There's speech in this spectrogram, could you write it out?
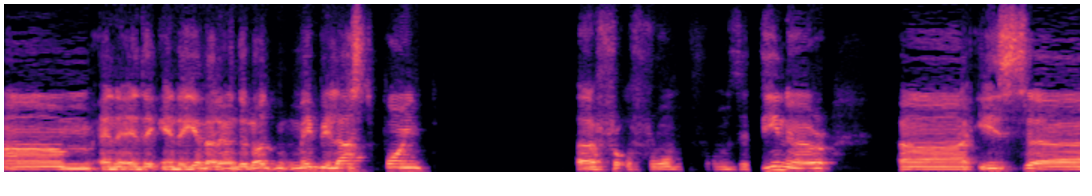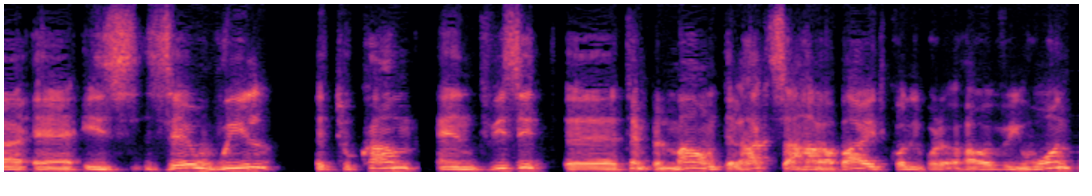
Um, and, and again, I learned a lot. Maybe last point uh, from, from, from the dinner uh, is, uh, is their will to come and visit Temple Mount, El Aqsa, Harabayit, call it however you want.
